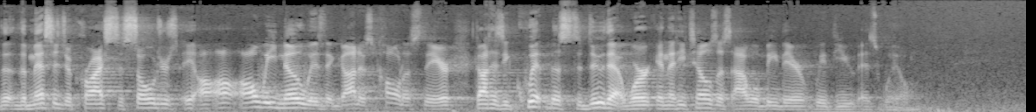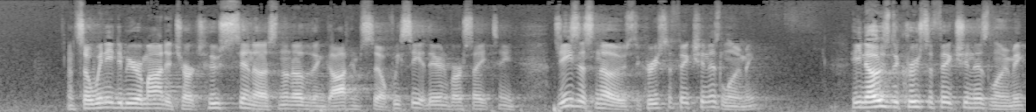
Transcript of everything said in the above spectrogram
the, the message of Christ to soldiers. It, all, all we know is that God has called us there. God has equipped us to do that work, and that He tells us, I will be there with you as well. And so we need to be reminded, church, who sent us, none other than God Himself. We see it there in verse 18. Jesus knows the crucifixion is looming. He knows the crucifixion is looming,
